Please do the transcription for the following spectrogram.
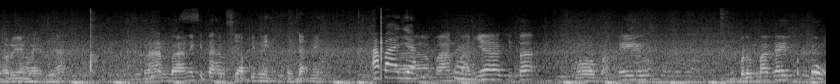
baru yang lain ya. Bahan-bahannya kita harus siapin nih, Caca nih. Apa aja? Eh, bahan-bahannya kita mau pakai berbagai tepung.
